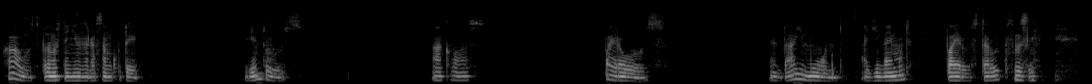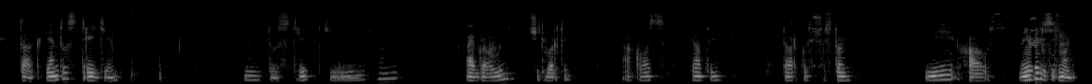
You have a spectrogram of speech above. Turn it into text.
Хаос, потому что они, наверное, самые крутые. Вентус. Аклас. Пайрос. Даймонд. Один Даймонд. Пайрос. Второй, в смысле? Так, Вентус третий. Вентус третий. Айбравый четвертый. Аклас пятый. Даркус шестой. И Хаос. Неужели седьмой?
